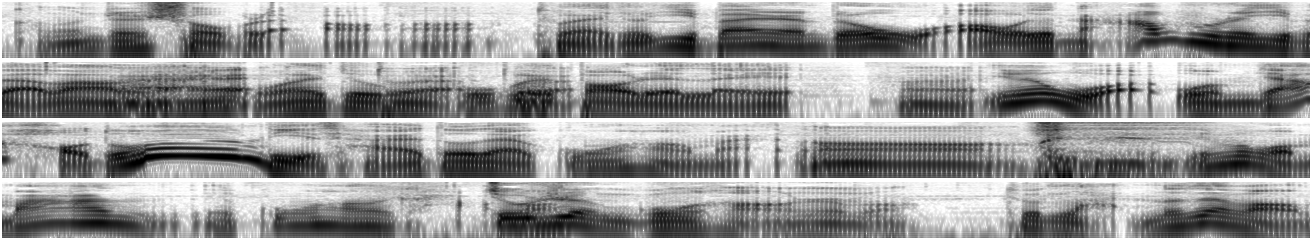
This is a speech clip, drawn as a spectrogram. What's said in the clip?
可能真受不了啊！对，就一般人，比如我，我就拿不出这一百万来，哎我也就不会爆这雷，哎。因为我我们家好多理财都在工行买的，啊，嗯因为我妈工行的卡就认工行是吗？就懒得再往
